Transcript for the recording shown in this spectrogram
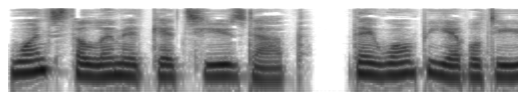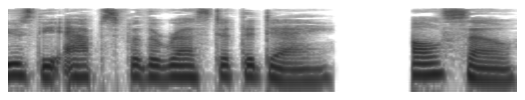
Once the limit gets used up, they won't be able to use the apps for the rest of the day. Also,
